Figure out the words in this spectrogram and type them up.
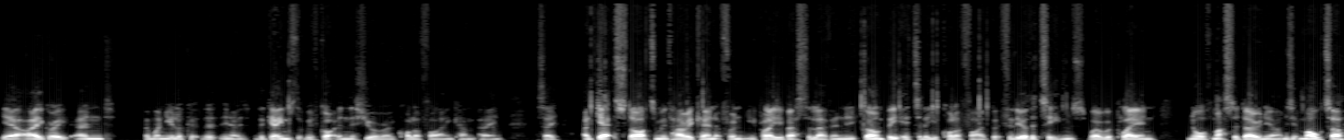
Yeah i agree. And and when you look at the you know the games that we've got in this euro qualifying campaign say i get starting with harry kane up front you play your best 11 you go and beat italy you're qualified. But for the other teams where we're playing north macedonia and is it malta?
